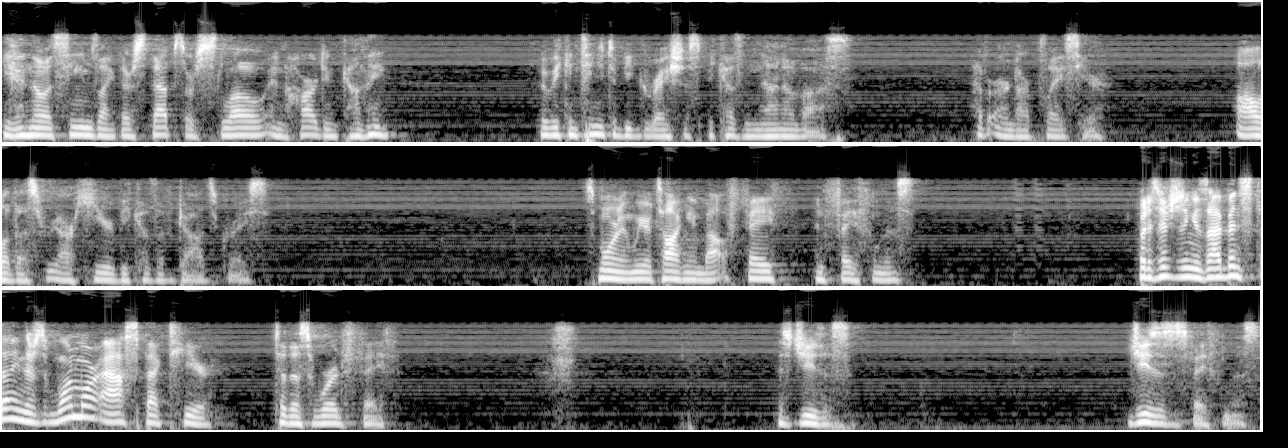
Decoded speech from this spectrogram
even though it seems like their steps are slow and hard in coming, that we continue to be gracious because none of us have earned our place here. All of us are here because of God's grace. This morning we are talking about faith and faithfulness. But it's interesting, as I've been studying, there's one more aspect here to this word faith. It's Jesus. Jesus' faithfulness.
